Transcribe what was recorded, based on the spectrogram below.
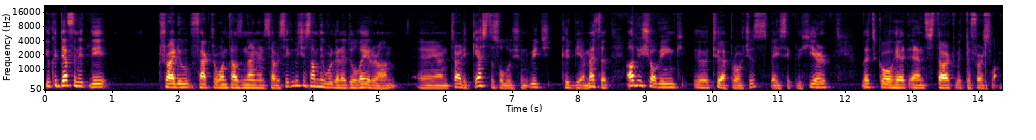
You could definitely try to factor 1976, which is something we're going to do later on and try to guess the solution, which could be a method. I'll be showing uh, two approaches basically here. Let's go ahead and start with the first one.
